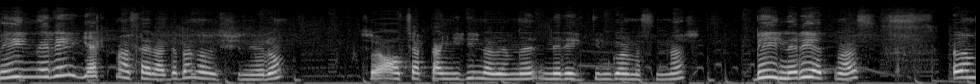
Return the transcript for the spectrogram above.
beyinleri yetmez herhalde, ben öyle düşünüyorum. Şöyle alçaktan gideyim de benim ne- nereye gittiğimi görmesinler. Beyinleri yetmez. Ee,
